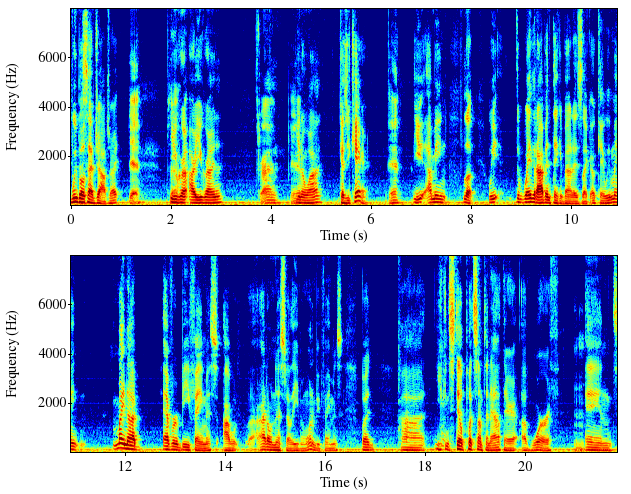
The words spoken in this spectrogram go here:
We both have jobs, right? yeah, so, You gr- are you grinding? trying. You know why? Because you care. Yeah. You, I mean, look, we the way that I've been thinking about it is like, okay, we may might not ever be famous. I would, I don't necessarily even want to be famous, but uh, you can still put something out there of worth, Mhm. and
